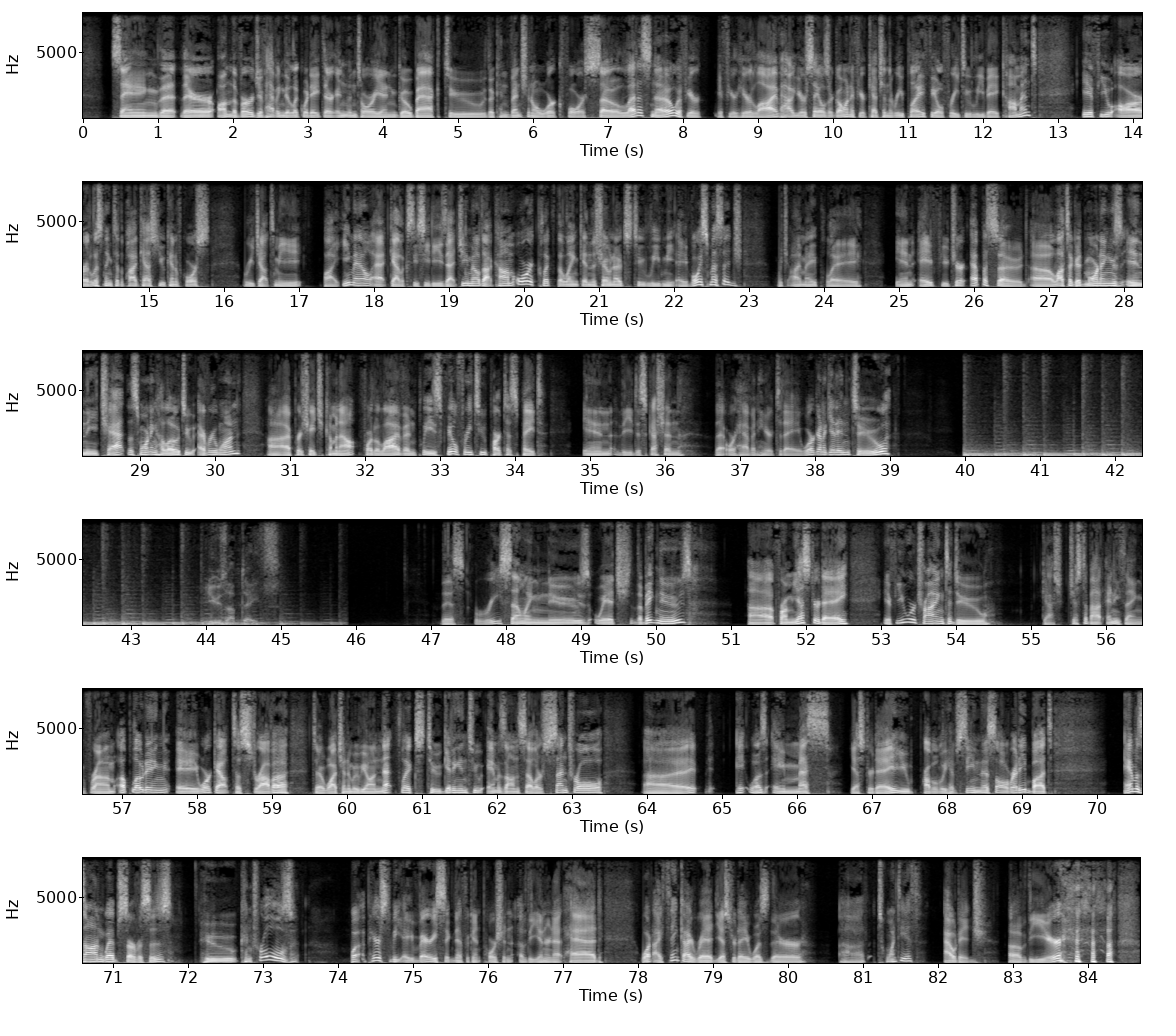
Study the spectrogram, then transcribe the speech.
saying that they're on the verge of having to liquidate their inventory and go back to the conventional workforce. So let us know if you're if you're here live how your sales are going. If you're catching the replay, feel free to leave a comment. If you are listening to the podcast, you can of course reach out to me by email at galaxycds at gmail.com or click the link in the show notes to leave me a voice message, which I may play in a future episode. Uh, lots of good mornings in the chat this morning. Hello to everyone. Uh, I appreciate you coming out for the live, and please feel free to participate in the discussion that we're having here today. We're going to get into. News updates. This reselling news, which the big news uh, from yesterday, if you were trying to do gosh, just about anything from uploading a workout to Strava to watching a movie on Netflix to getting into Amazon Seller Central. Uh, it, it was a mess yesterday. You probably have seen this already, but Amazon Web Services, who controls what appears to be a very significant portion of the internet, had what I think I read yesterday was their uh, 20th outage of the year.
